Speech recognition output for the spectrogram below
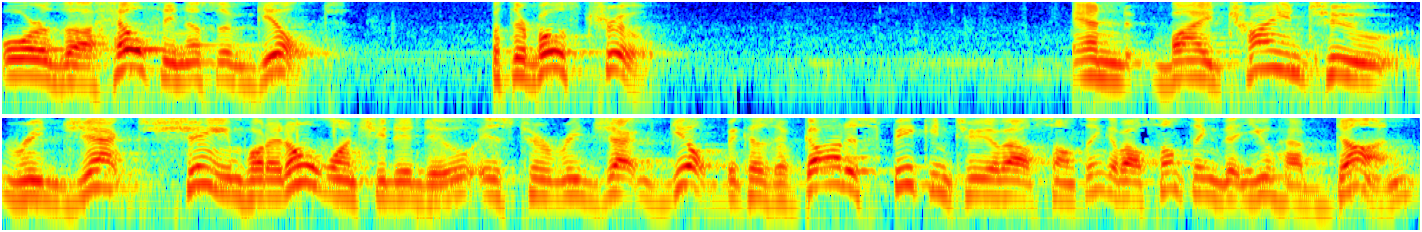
or the healthiness of guilt. But they're both true. And by trying to reject shame, what I don't want you to do is to reject guilt. Because if God is speaking to you about something, about something that you have done,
